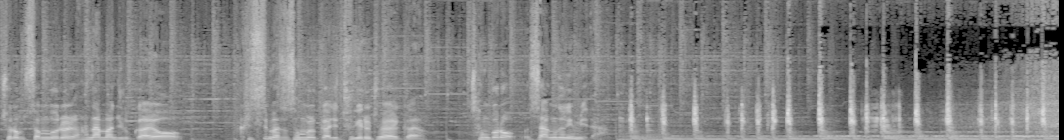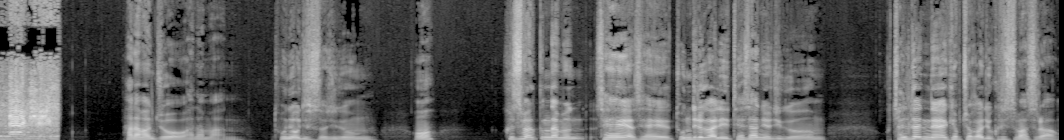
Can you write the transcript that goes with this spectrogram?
졸업 선물을 하나만 줄까요? 크리스마스 선물까지 두 개를 줘야 할까요? 참고로 쌍둥이입니다. 하나만 줘 하나만 돈이 어디 있어 지금 어 크리스마스 끝나면 새해야 새해. 돈 들여갈 일 태산이요 지금. 잘 됐네 겹쳐가지고 크리스마스랑.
